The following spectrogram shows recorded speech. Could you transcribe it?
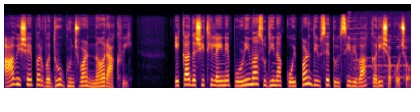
આ વિષય પર વધુ ગૂંચવણ ન રાખવી. એકાદશીથી લઈને પૂર્ણિમા સુધીના કોઈપણ દિવસે તુલસી વિવાહ કરી શકો છો.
